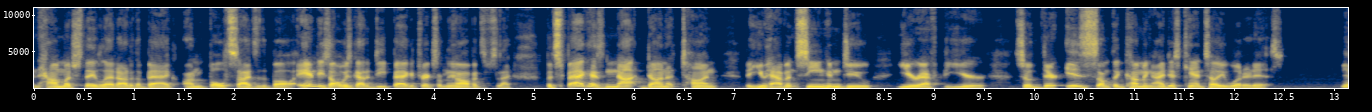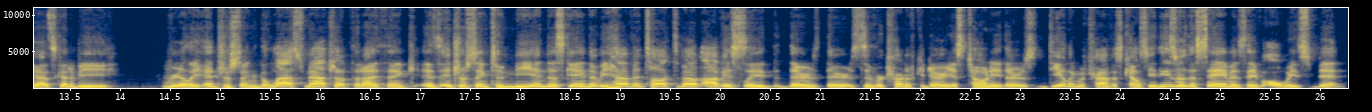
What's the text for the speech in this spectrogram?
and how much they let out of the bag on both sides of the ball. Andy's always got a deep bag of tricks on the offensive side, but Spag has not done a ton that you haven't seen him do year after year. So there is something coming. I just can't tell you what it is. Yeah, it's going to be really interesting. The last matchup that I think is interesting to me in this game that we haven't talked about. Obviously, there's there's the return of Kadarius Toney. There's dealing with Travis Kelce. These are the same as they've always been.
